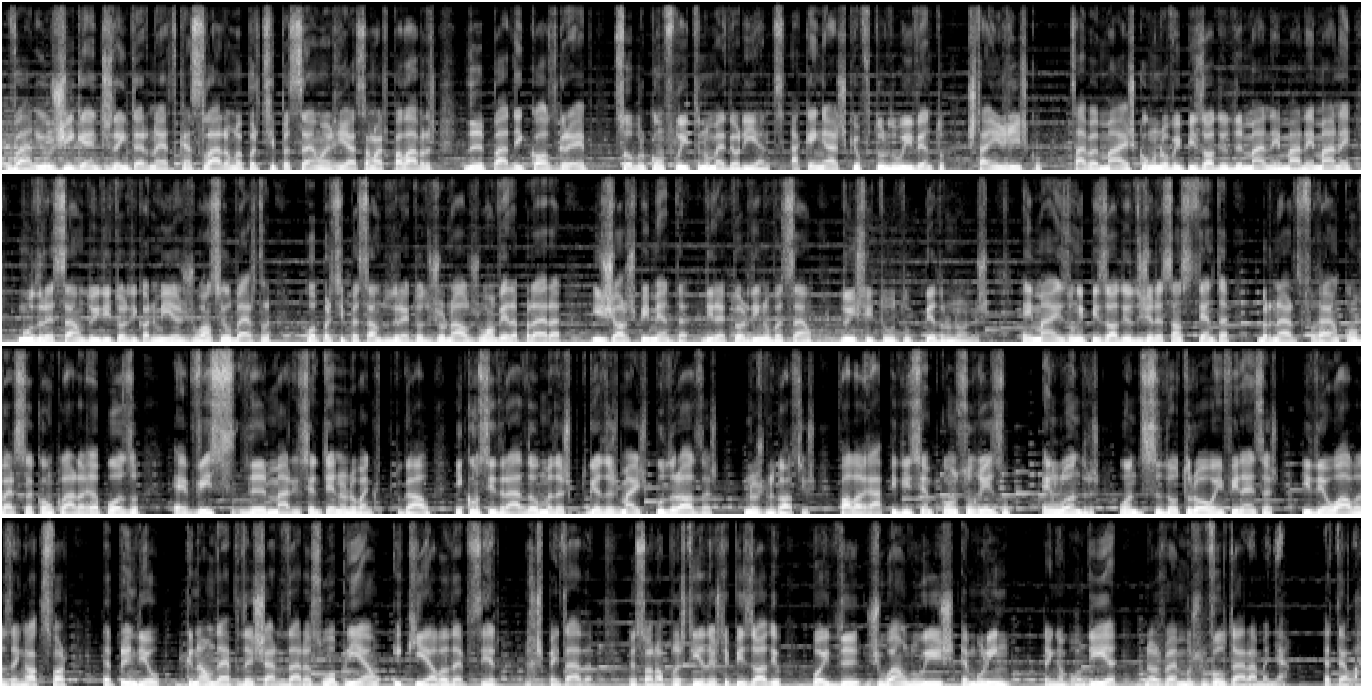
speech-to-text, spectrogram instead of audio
Vários gigantes da internet cancelaram a participação em reação às palavras de Paddy Cosgrave sobre o conflito no Médio Oriente. Há quem ache que o futuro do evento está em risco. Saiba mais com o um novo episódio de Money, Money, Money, moderação do editor de economia João Silvestre, com a participação do diretor do jornal João Vera Pereira e Jorge Pimenta, diretor de inovação do Instituto Pedro Nunes. Em mais um episódio de Geração 70, Bernardo Ferrão conversa com Clara Raposo, é vice de Mário Centeno no Banco de Portugal e considerada uma das portuguesas mais poderosas nos negócios. Fala rápido e sempre com um sorriso. Em Londres, onde se doutorou em finanças e deu aulas em Oxford, aprendeu que não deve deixar de dar a sua opinião e que ela deve ser respeitada. A sonoplastia deste episódio foi de João Luís Amorim. Tenham bom dia, nós vamos voltar amanhã. Até lá.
